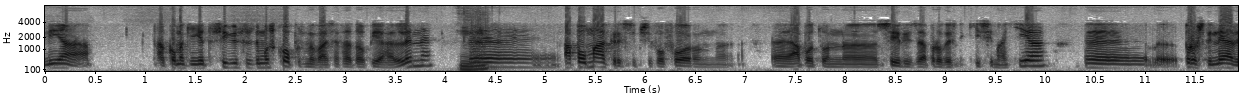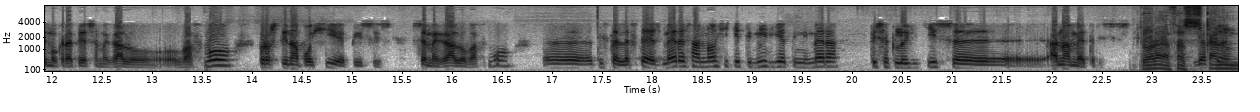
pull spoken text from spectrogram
μία ακόμα και για τους ίδιους τους δημοσκόπους με βάση αυτά τα οποία λένε ναι. απομάκρυση ψηφοφόρων από τον ΣΥΡΙΖΑ Προοδευτική Συμμαχία ε, προς τη Νέα Δημοκρατία σε μεγάλο βαθμό, προς την αποχή επίσης σε μεγάλο βαθμό ε, τις τελευταίες μέρες, αν όχι και την ίδια την ημέρα της εκλογικής ε, αναμέτρησης. Τώρα θα σας κάνω...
